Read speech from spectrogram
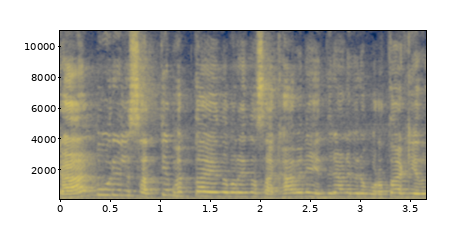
കാൺപൂരിൽ സത്യഭക്ത എന്ന് പറയുന്ന സഖാവിനെ എന്തിനാണ് ഇവർ പുറത്താക്കിയത്?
